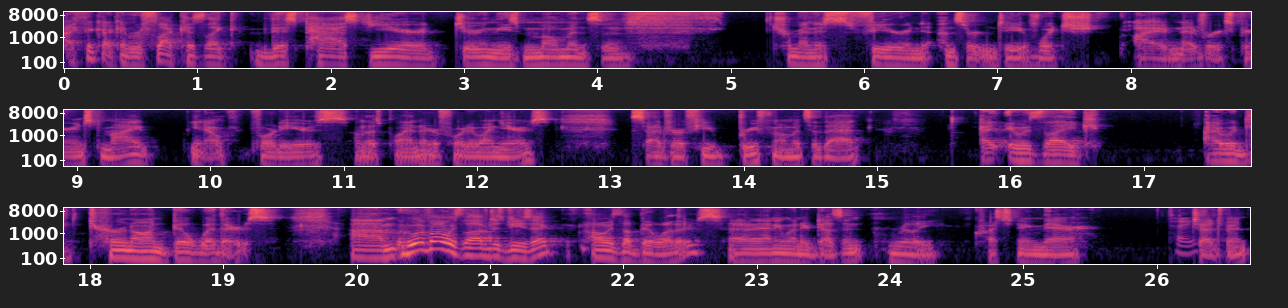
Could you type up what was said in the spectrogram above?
I think I can reflect because, like, this past year, during these moments of tremendous fear and uncertainty, of which I had never experienced in my, you know, 40 years on this planet or 41 years, aside for a few brief moments of that, I, it was like I would turn on Bill Withers, um, who I've always loved his music. Always loved Bill Withers. Uh, anyone who doesn't, really questioning their Taste. judgment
